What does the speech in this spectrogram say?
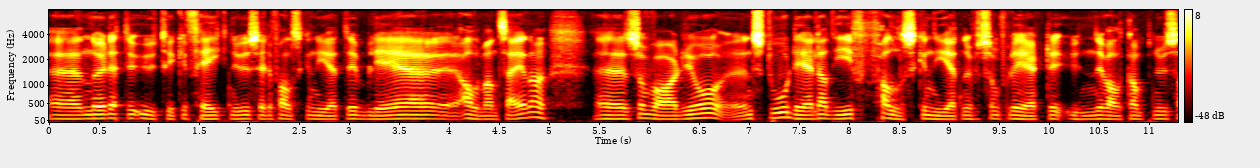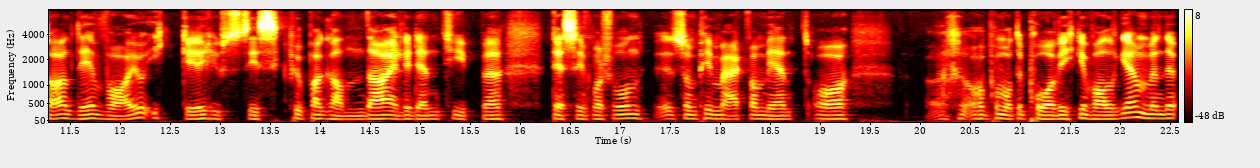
Uh, når dette uttrykket 'fake news' eller falske nyheter ble allemannseie, uh, så var det jo en stor del av de falske nyhetene som fluerte under valgkampen i USA, det var jo ikke russisk propaganda eller den type desinformasjon uh, som primært var ment å å på en måte påvirke valget, men det,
